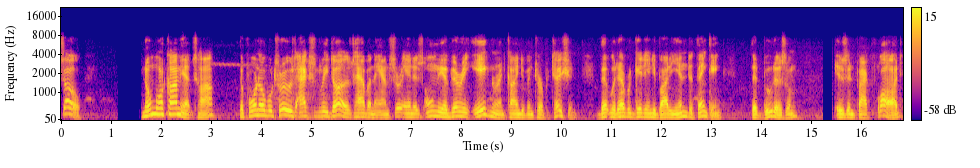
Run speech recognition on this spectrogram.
So, no more comments, huh? The Four Noble Truths actually does have an answer, and it's only a very ignorant kind of interpretation that would ever get anybody into thinking that Buddhism is in fact flawed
